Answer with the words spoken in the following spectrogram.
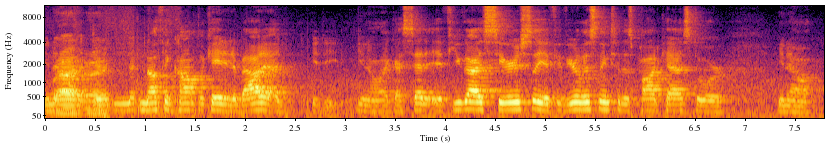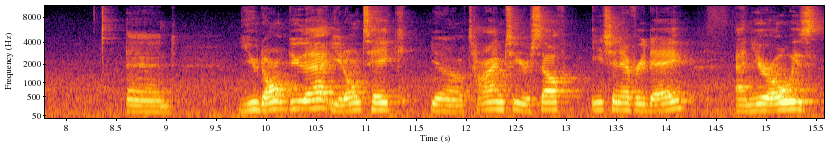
You know, right, right. N- nothing complicated about it. I, it. You know, like I said, if you guys seriously, if, if you're listening to this podcast or, you know, and you don't do that, you don't take you know time to yourself each and every day, and you're always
